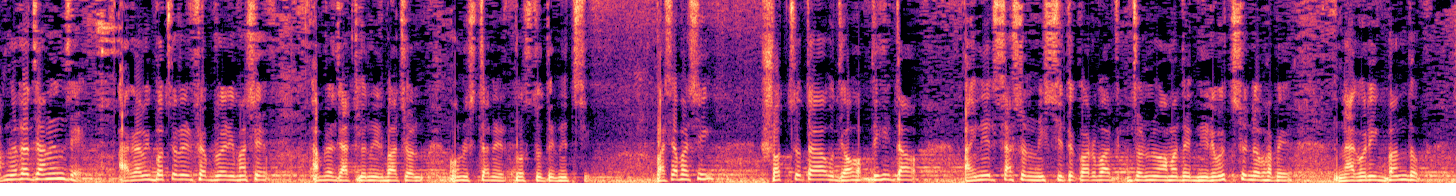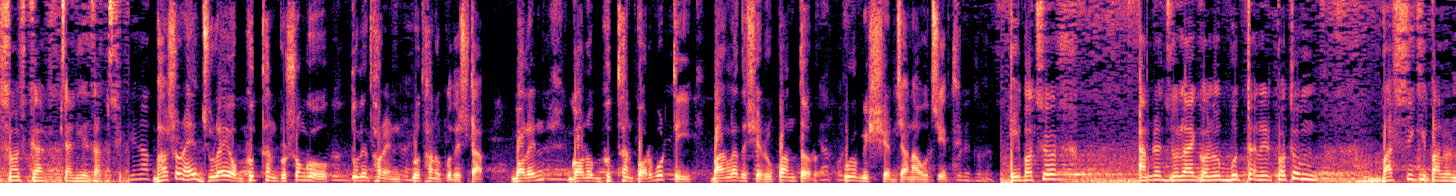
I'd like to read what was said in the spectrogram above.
আপনারা জানেন যে আগামী বছরের ফেব্রুয়ারি মাসে আমরা জাতীয় নির্বাচন অনুষ্ঠানের প্রস্তুতি নিচ্ছি। পাশাপাশি স্বচ্ছতা ও জবাবদিহিতা আইনের শাসন নিশ্চিত করবার জন্য আমাদের নিরবচ্ছিন্নভাবে নাগরিক বান্ধব সংস্কার চালিয়ে যাচ্ছে। ভাষণে জুলাই অভ্যুত্থান প্রসঙ্গ তুলে ধরেন প্রধান উপদেষ্টা। বলেন গণ অভ্যুত্থান পরবর্তী বাংলাদেশের রূপান্তর পুরো বিশ্বের জানা উচিত। এই বছর আমরা জুলাই গণ অভ্যুত্থানের প্রথম বার্ষিকী পালন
